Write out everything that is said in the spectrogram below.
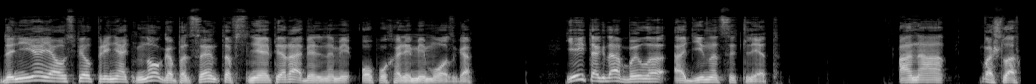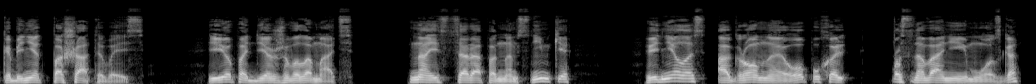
До нее я успел принять много пациентов с неоперабельными опухолями мозга. Ей тогда было 11 лет. Она вошла в кабинет, пошатываясь ее поддерживала мать. На исцарапанном снимке виднелась огромная опухоль в основании мозга,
